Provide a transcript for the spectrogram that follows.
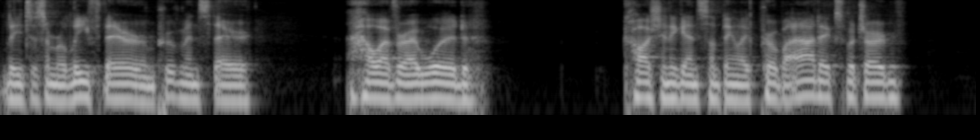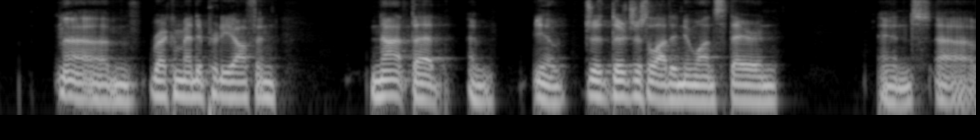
lead to some relief there or improvements there. However, I would caution against something like probiotics, which are um, recommended pretty often. Not that um, you know, just, there's just a lot of nuance there, and and uh,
